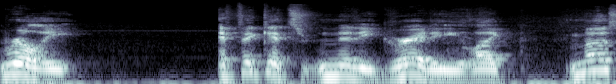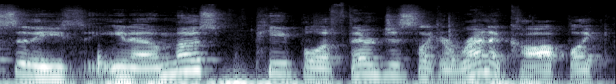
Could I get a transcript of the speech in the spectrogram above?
really, if it gets nitty gritty, like most of these, you know, most people, if they're just like a rent a cop, like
